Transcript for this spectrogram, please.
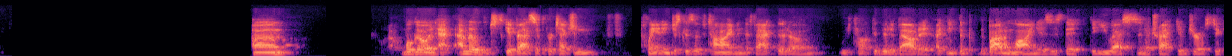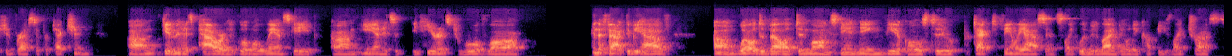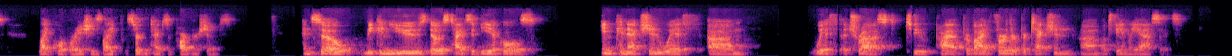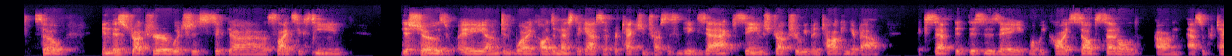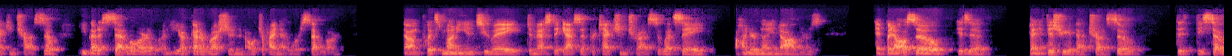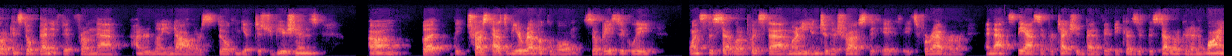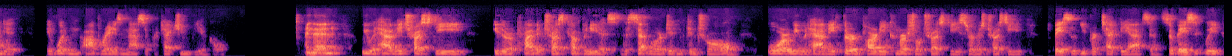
Um, we'll go and I'm going to skip asset protection planning just because of time and the fact that um, we talked a bit about it. I think the, the bottom line is, is that the US is an attractive jurisdiction for asset protection, um, given its power in the global landscape um, and its adherence to rule of law, and the fact that we have um, well-developed and long-standing vehicles to protect family assets, like limited liability companies, like trusts, like corporations, like certain types of partnerships. And so we can use those types of vehicles in connection with um, with a trust to provide further protection um, of family assets. So in this structure, which is uh, slide 16, this shows a um, what I call domestic asset protection trust. This is the exact same structure we've been talking about, except that this is a what we call a self-settled um, asset protection trust. So you've got a settlor, and here I've got a Russian ultra high net worth settlor, um, puts money into a domestic asset protection trust. So let's say $100 million, but also is a beneficiary of that trust. So the, the settlor can still benefit from that $100 million, still can get distributions. Um, but the trust has to be irrevocable. So basically, once the settlor puts that money into the trust, it, it's forever. And that's the asset protection benefit because if the settlor could unwind it, it wouldn't operate as an asset protection vehicle. And then we would have a trustee either a private trust company that's the settlor didn't control, or we would have a third party commercial trustee, service trustee, basically protect the assets. So basically,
